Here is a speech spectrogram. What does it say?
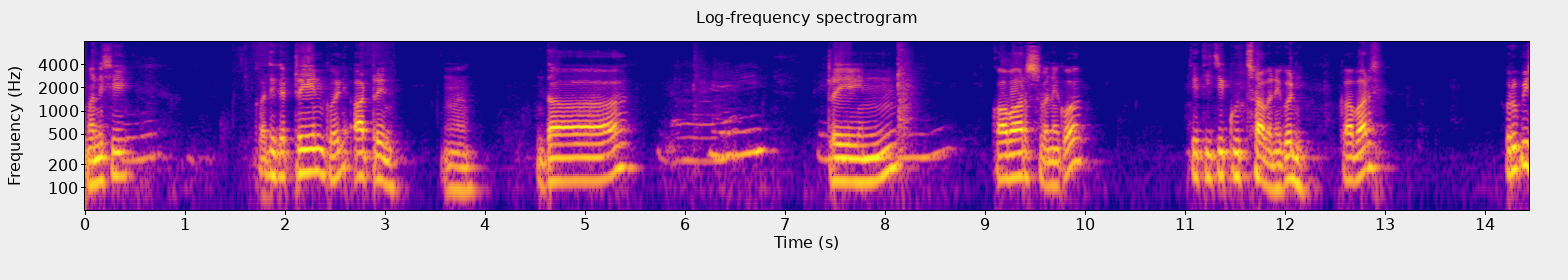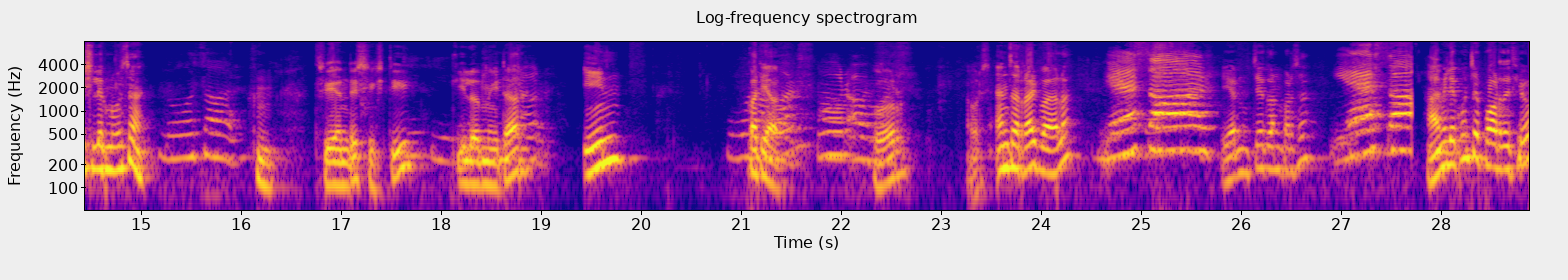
भनेपछि कतिको ट्रेनको होइन a train. The train covers भनेको त्यति चाहिँ कुद्छ भनेको नि कभर्स रुपिस लेख्नुपर्छ three hundred sixty kilometre in कति hour. Four hours. Answer right भयो होला? Yes, sir. हेर्नु चेक गर्नुपर्छ? Yes, sir. हामीले कुन चाहिँ पढ्दै थियो?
